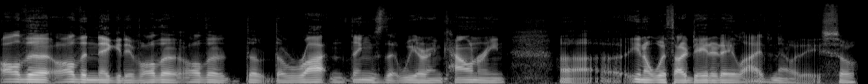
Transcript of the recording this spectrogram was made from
all the all the negative, all the all the the, the rotten things that we are encountering uh, you know, with our day to day lives nowadays. So,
